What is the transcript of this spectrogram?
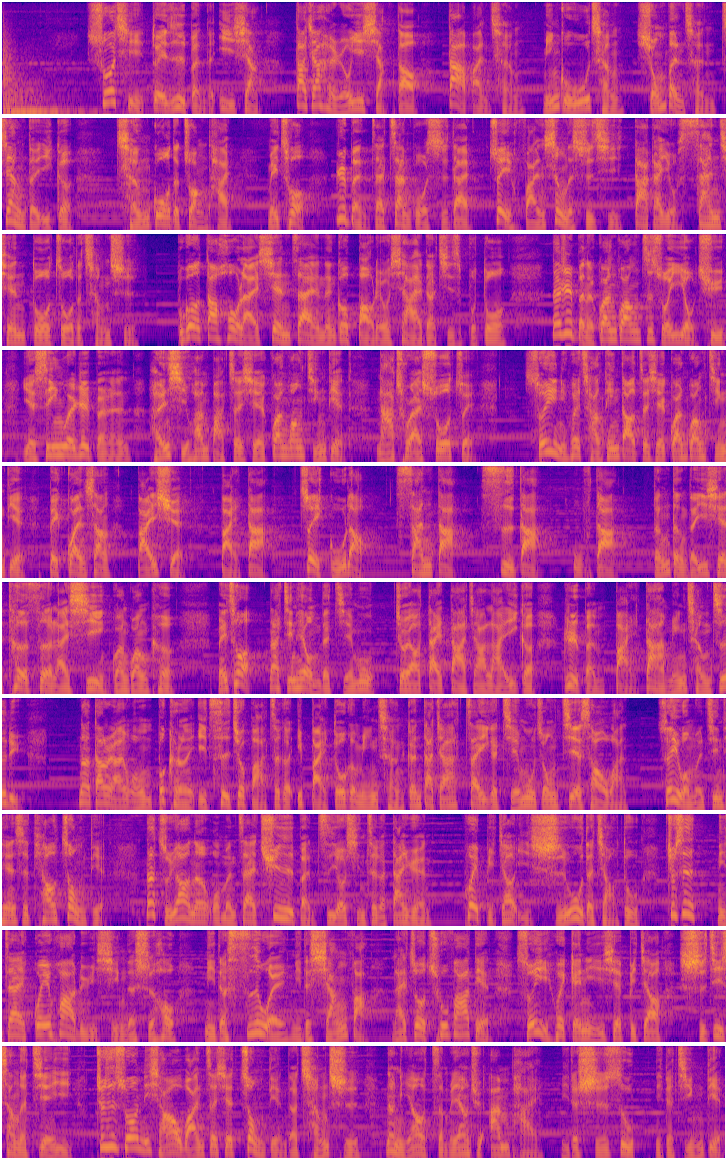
说起对日本的意象，大家很容易想到大阪城、名古屋城、熊本城这样的一个城郭的状态。没错，日本在战国时代最繁盛的时期，大概有三千多座的城池。不过到后来，现在能够保留下来的其实不多。那日本的观光之所以有趣，也是因为日本人很喜欢把这些观光景点拿出来说嘴。所以你会常听到这些观光景点被冠上百选、百大、最古老、三大、四大、五大等等的一些特色来吸引观光客。没错，那今天我们的节目就要带大家来一个日本百大名城之旅。那当然，我们不可能一次就把这个一百多个名城跟大家在一个节目中介绍完，所以我们今天是挑重点。那主要呢，我们在去日本自由行这个单元。会比较以实物的角度，就是你在规划旅行的时候，你的思维、你的想法来做出发点，所以会给你一些比较实际上的建议。就是说，你想要玩这些重点的城池，那你要怎么样去安排你的食宿、你的景点？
